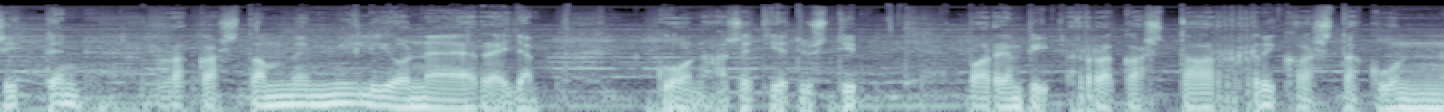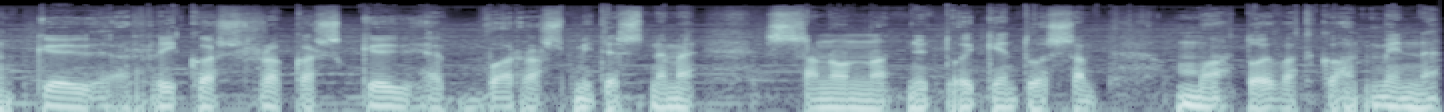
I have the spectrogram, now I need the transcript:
Sitten rakastamme miljonäärejä. Onhan se tietysti parempi rakastaa rikasta kuin köyhä, rikas, rakas, köyhä, varas. Mites nämä sanonnat nyt oikein tuossa mahtoivatkaan mennä.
